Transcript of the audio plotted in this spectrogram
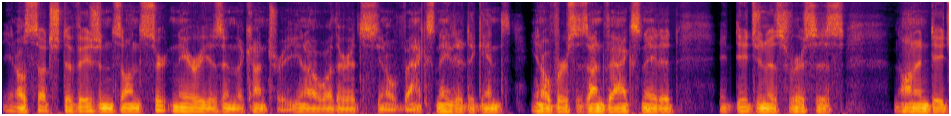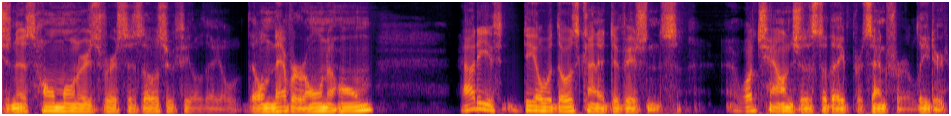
you know such divisions on certain areas in the country you know whether it's you know vaccinated against you know versus unvaccinated indigenous versus non-indigenous homeowners versus those who feel they'll they'll never own a home how do you deal with those kind of divisions what challenges do they present for a leader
